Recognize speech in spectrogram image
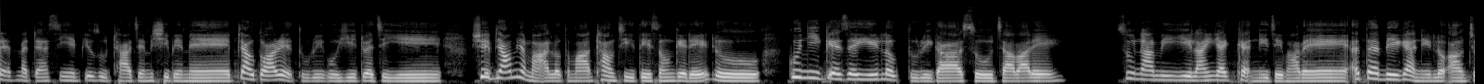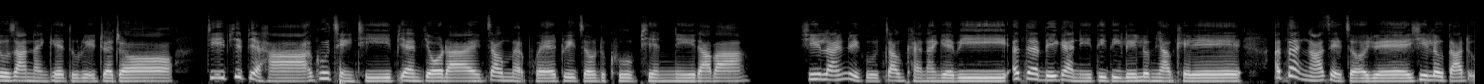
တဲ့အမှတ်တမ်းစီရင်ပြုစုထားခြင်းမရှိပေမဲ့ပျောက်သွားတဲ့သူတွေကိုရေတွက်ကြည့်ရင်ရွှေပြောင်းမြန်မာအလုပ်သမားထောင်ချီသေဆုံးခဲ့တယ်လို့ကုညီကယ်ဆယ်ရေးလုပ်သူတွေကဆိုကြပါတယ်။ဆူနာမီရေလိုင်းရိုက်ခတ်နေချိန်မှာပဲအသက်ဘေးကနေလွတ်အောင်စ조사နိုင်ခဲ့သူတွေအတွက်တော့ဒီအဖြစ်ပြက်ဟာအခုချိန်ထိပြန်ပြောတိုင်းကြောက်မက်ဖွယ်အတွေ့အကြုံတစ်ခုဖြစ်နေတာပါ။ ရေလိုင်းတွေကိုတောက်ခံနိုင်ခဲ့ပြီးအသက်ဘေးကနေတည်တည်လေးလွတ်မြောက်ခဲ့တဲ့အသက်50ကျော်အရွယ်ရေလုတ်သားတူ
